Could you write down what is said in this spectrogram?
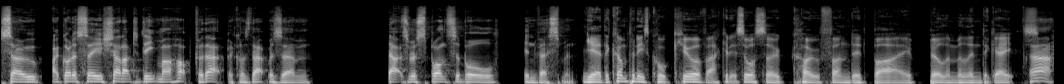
So I got to say, shout out to Dietmar Hopp for that because that was um, that's responsible investment. Yeah, the company's called CureVac and it's also co-funded by Bill and Melinda Gates. Ah,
